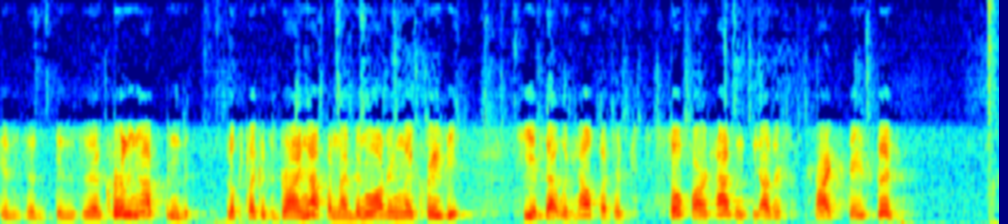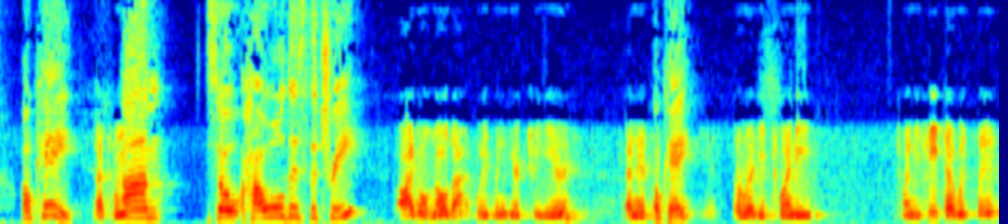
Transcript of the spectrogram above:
is is uh, curling up and looks like it's drying up. And I've been watering like crazy, see if that would help. But it, so far, it hasn't. The other side stays good. Okay. That's weird. Um, so how old is the tree? I don't know that. We've been here two years, and it's Okay. it's already 20, 20 feet, I would say.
